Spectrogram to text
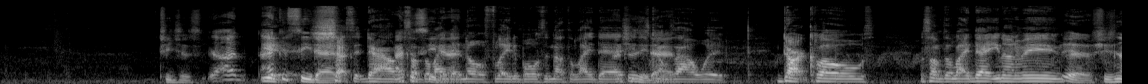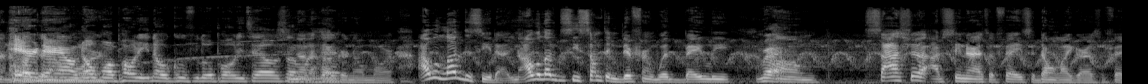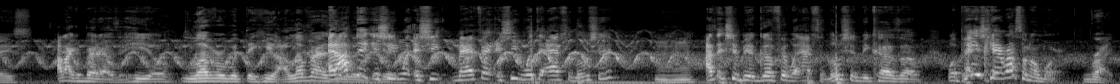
she just, I, I can see that. shuts it down I or something like that. that. No inflatables or nothing like that. She just see comes that. out with dark clothes or something like that. You know what I mean? Yeah, she's not a Hair down, no no more. more pony, no goofy little ponytail, or something not a hugger that. no more. I would love to see that. You know, I would love to see something different with Bayley. Right. Um, Sasha, I've seen her as a face. I don't like her as a face. I like her better as a heel. Love her with the heel. I love her as. A heel. And a I think if she went, if she, matter of fact, if she went to Absolution, Mm-hmm. I think she'd be a good fit with Absolution because of well, Paige can't wrestle no more. right.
